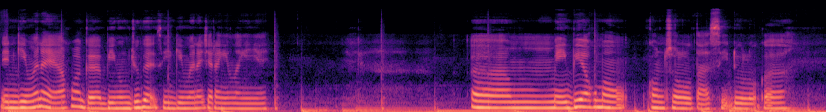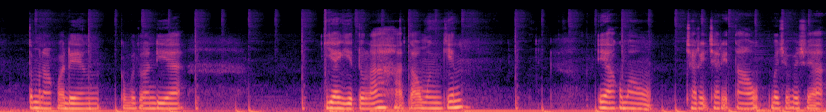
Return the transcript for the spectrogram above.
dan gimana ya? Aku agak bingung juga sih gimana cara ngilanginnya um, maybe aku mau konsultasi dulu ke temen aku ada yang kebetulan dia ya gitulah. Atau mungkin ya aku mau cari-cari tahu baca-baca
